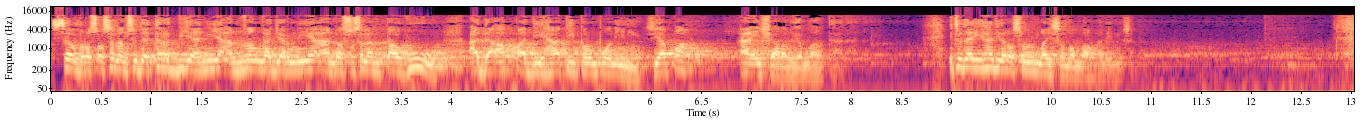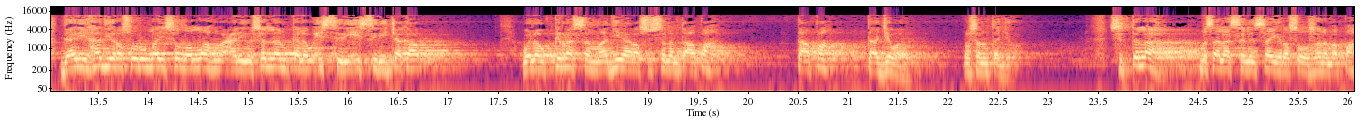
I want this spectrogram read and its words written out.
Sebab Rasulullah SAW sudah terbiah niat mengajar niat Rasulullah SAW tahu ada apa di hati perempuan ini. Siapa? Aisyah radhiyallahu taala. Itu dari hadi Rasulullah sallallahu alaihi wasallam. Dari hadi Rasulullah sallallahu alaihi wasallam kalau istri-istri cakap walau keras sama dia Rasulullah tak apa? Tak apa? Tak jawab. Rasulullah tak jawab. Setelah masalah selesai Rasulullah apa?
